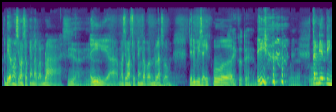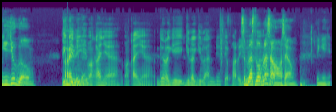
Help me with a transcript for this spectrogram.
Dia masih masuk yang 18. Iya, iya. Iya, masih masuk yang 18, Om. Jadi bisa ikut. Saya ikut ya. Iya, kan dia tinggi juga, Om. Tinggi keren tinggi juga. makanya, makanya dia lagi gila-gilaan dia tiap hari. 11 12 sama Mas Om tingginya.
